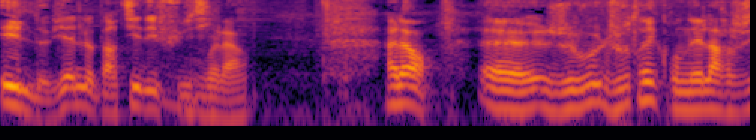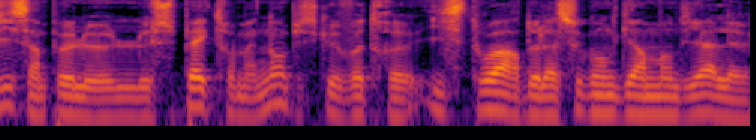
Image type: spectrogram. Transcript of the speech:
Et ils deviennent le parti des fusils. Voilà. Alors, euh, je, vou- je voudrais qu'on élargisse un peu le, spectre maintenant, puisque votre histoire de la Seconde Guerre mondiale, euh,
